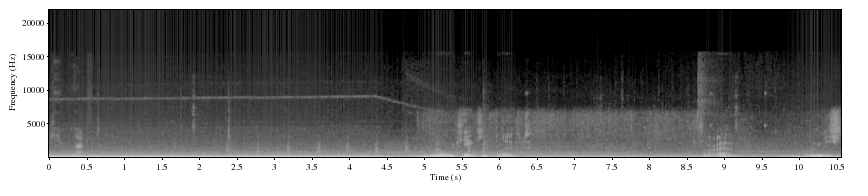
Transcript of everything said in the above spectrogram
Keep left. No, we can't keep left. It's alright. We can just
